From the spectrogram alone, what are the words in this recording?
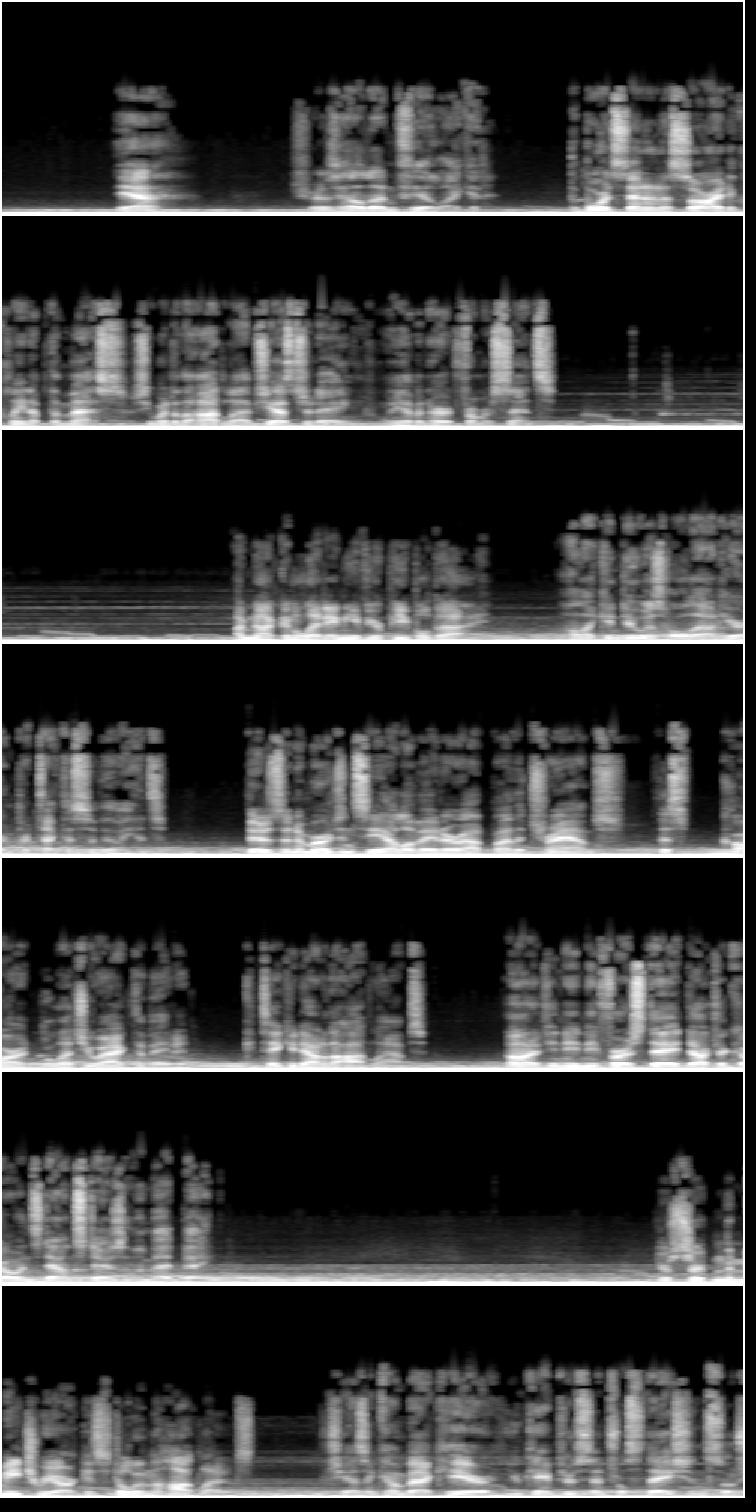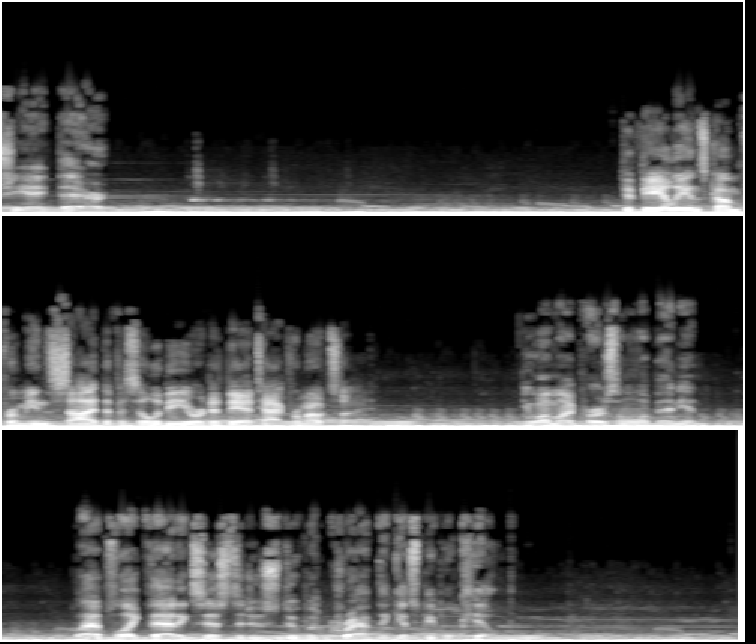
Yeah? Sure as hell doesn't feel like it. The board sent an Asari to clean up the mess. She went to the hot labs yesterday. We haven't heard from her since. I'm not gonna let any of your people die. All I can do is hold out here and protect the civilians. There's an emergency elevator out by the trams. This card will let you activate it. Can take you down to the hot labs. Oh, if you need any first aid, Dr. Cohen's downstairs in the med bay. You're certain the matriarch is still in the hot labs? She hasn't come back here. You came through Central Station, so she ain't there. Did the aliens come from inside the facility, or did they attack from outside? You want my personal opinion? Labs like that exist to do stupid crap that gets people killed.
